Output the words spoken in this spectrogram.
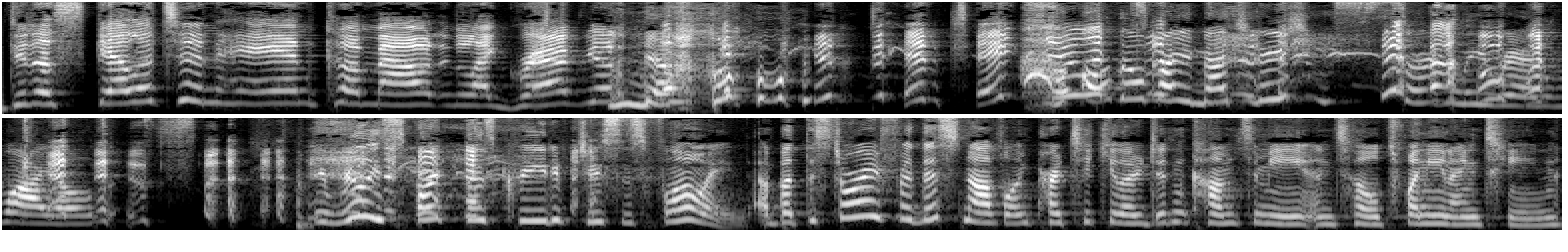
Did a skeleton hand come out and like grab you? No. and take you? Although my imagination certainly ran wild. It really sparked those creative juices flowing. Uh, but the story for this novel in particular didn't come to me until 2019. Uh,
